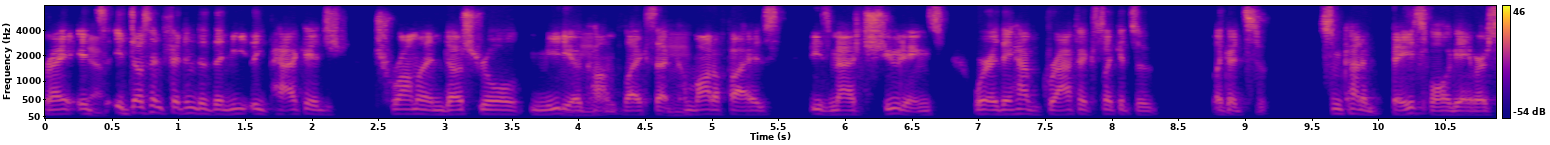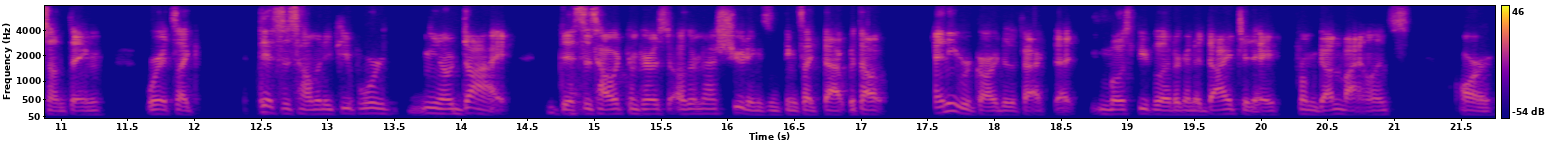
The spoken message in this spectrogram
right? It's it doesn't fit into the neatly packaged trauma industrial media Mhm. complex that Mhm. commodifies these mass shootings, where they have graphics like it's a like it's some kind of baseball game or something, where it's like this is how many people were you know die, this is how it compares to other mass shootings and things like that, without any regard to the fact that most people that are going to die today from gun violence are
